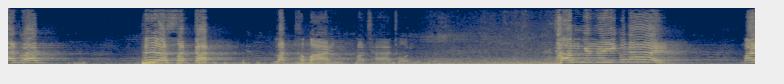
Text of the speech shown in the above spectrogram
าจรัฐ เพื่อสกัดรัฐบาลประชาชนทำยังไงก็ได้ ไม่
